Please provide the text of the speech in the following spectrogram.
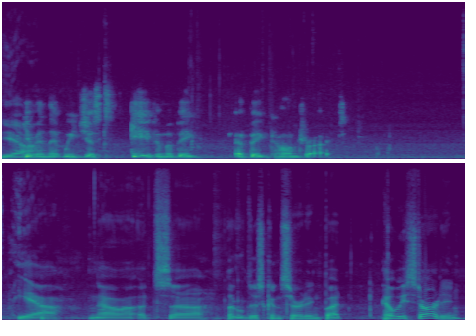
yeah given that we just gave him a big a big contract. yeah no it's uh, a little disconcerting but he'll be starting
